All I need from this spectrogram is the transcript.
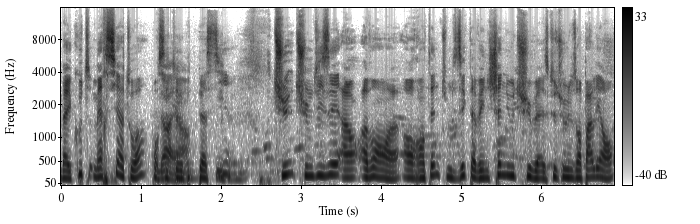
Bah écoute, merci à toi pour cette rien. euh, petite pastille. tu, tu me disais, alors avant, euh, en antenne, tu me disais que tu avais une chaîne YouTube. Est-ce que tu veux nous en parler en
